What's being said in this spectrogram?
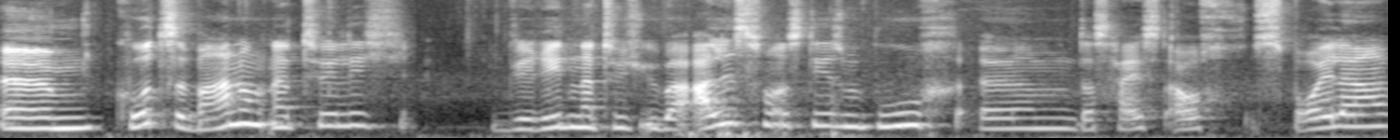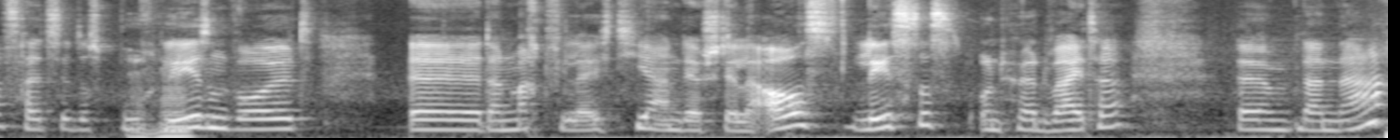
Ähm, kurze Warnung natürlich. Wir reden natürlich über alles aus diesem Buch. Ähm, das heißt auch Spoiler, falls ihr das Buch Mhm. lesen wollt, äh, dann macht vielleicht hier an der Stelle aus, lest es und hört weiter ähm, danach.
